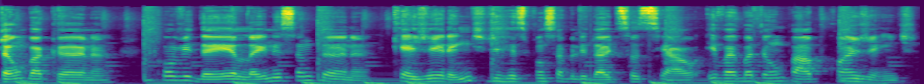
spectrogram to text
tão bacana, convidei Elaine Santana, que é gerente de responsabilidade social e vai bater um papo com a gente.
